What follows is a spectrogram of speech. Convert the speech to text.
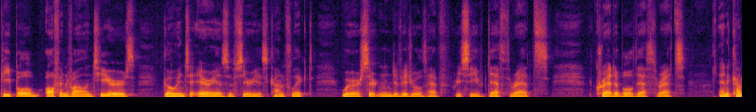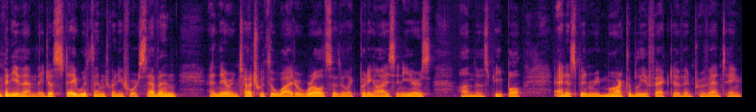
people, often volunteers, go into areas of serious conflict where certain individuals have received death threats, credible death threats, and accompany them. They just stay with them 24-7, and they're in touch with the wider world, so they're like putting eyes and ears on those people. And it's been remarkably effective in preventing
